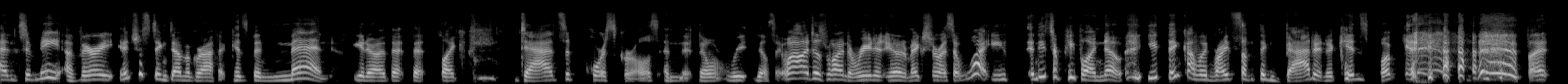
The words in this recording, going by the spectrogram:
And to me, a very interesting demographic has been men. You know that that like dads of horse girls, and they'll read. They'll say, "Well, I just wanted to read it, you know, to make sure." I said, "What?" You and these are people I know. You think I would write something bad in a kid's book? but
